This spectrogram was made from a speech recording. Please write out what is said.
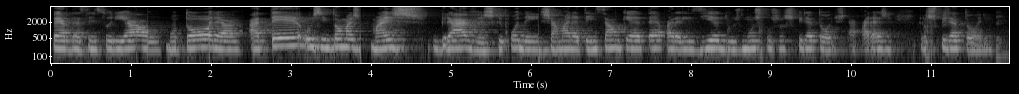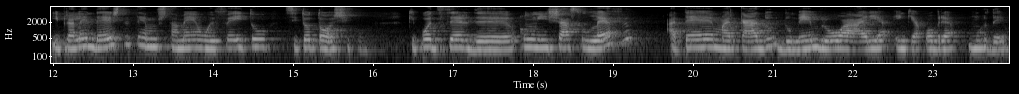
perda sensorial, motora, até os sintomas mais graves que podem chamar a atenção, que é até a paralisia dos músculos respiratórios, a paragem respiratória. E para além deste, temos também o efeito citotóxico, que pode ser de um inchaço leve até marcado do membro ou a área em que a cobra mordeu.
